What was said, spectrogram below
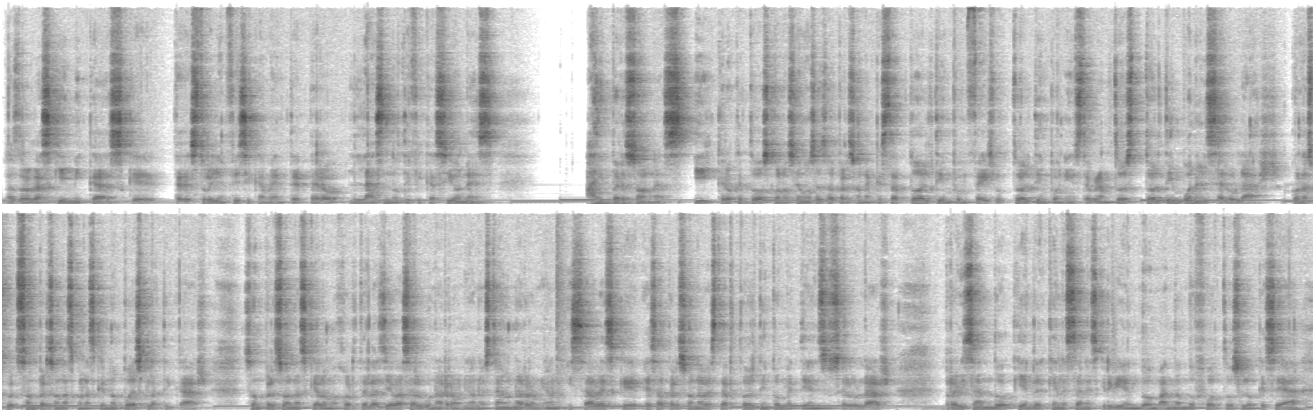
las drogas químicas que te destruyen físicamente, pero las notificaciones hay personas, y creo que todos conocemos a esa persona que está todo el tiempo en Facebook, todo el tiempo en Instagram, todo, el tiempo en el celular. Son personas con las que no puedes platicar. Son personas que a lo mejor te las llevas a alguna reunión o están en una reunión y sabes que esa persona va a estar todo el tiempo metida en su celular, revisando quién, quién le están escribiendo, mandando fotos, lo que sea,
